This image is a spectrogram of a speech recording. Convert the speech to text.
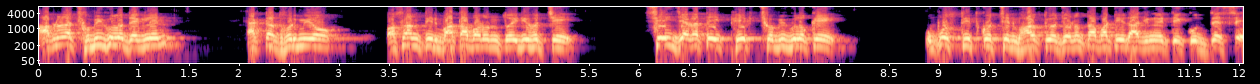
আপনারা ছবিগুলো দেখলেন? একটা ধর্মীয় অশান্তির বাতাবরণ তৈরি হচ্ছে। সেই জায়গাতেই ফেক ছবিগুলোকে উপস্থিত করছেন ভারতীয় জনতা পার্টির রাজনৈতিক উদ্দেশ্যে।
